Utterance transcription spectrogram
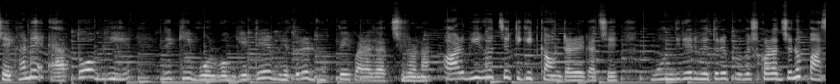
সেখানে এত ভিড় যে কি বলব, গেটের ভেতরে ঢুকতেই পারা যাচ্ছিল না। আর ভিড় হচ্ছে টিকিট কাউন্টারের কাছে। মন্দিরের ভেতরে প্রবেশ করার জন্য পাঁচ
